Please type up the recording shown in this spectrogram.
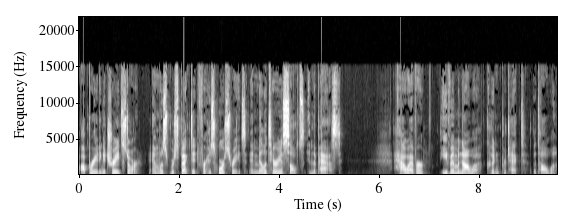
operating a trade store, and was respected for his horse raids and military assaults in the past. However, even Menawa couldn't protect the Talwa.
